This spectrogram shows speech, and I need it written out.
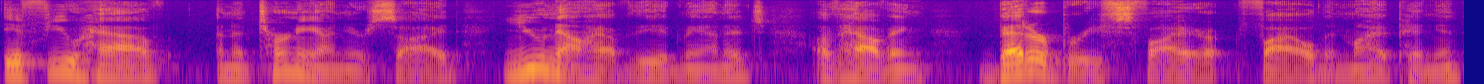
If you have an attorney on your side, you now have the advantage of having better briefs fire, filed, in my opinion,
